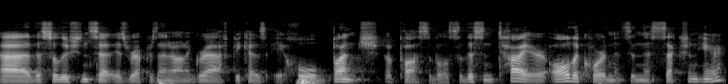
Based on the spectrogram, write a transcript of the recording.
uh, the solution set is represented on a graph because a whole bunch of possible, so this entire, all the coordinates in this section here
